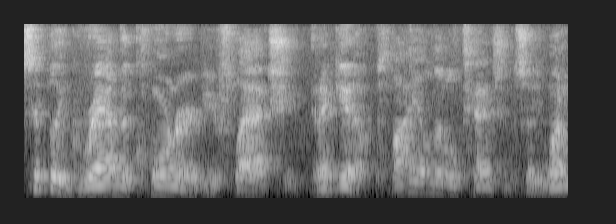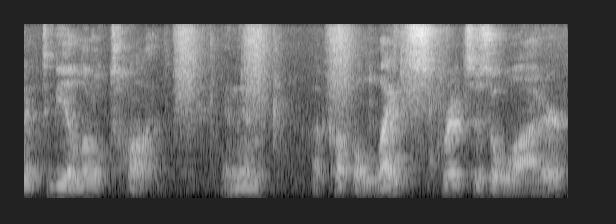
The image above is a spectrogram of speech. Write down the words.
Simply grab the corner of your flat sheet, and again, apply a little tension, so you want it to be a little taut. And then a couple light spritzes of water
